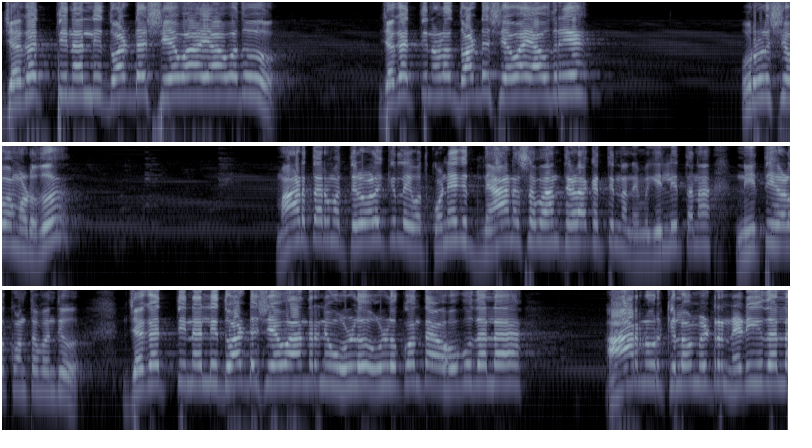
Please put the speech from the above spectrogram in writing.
ಜಗತ್ತಿನಲ್ಲಿ ದೊಡ್ಡ ಸೇವಾ ಯಾವುದು? ಜಗತ್ತಿನೊಳಗೆ ದೊಡ್ಡ ಸೇವಾ ಯಾವುದ್ರಿ? ಉರುಳು ಸೇವಾ ಮಾಡೋದು? ಮಾಡ್ತಾರೆ ಮತ್ತು ತಿಳುವಳಿಕಿಲ್ಲ ಇವತ್ತು ಕೊನೆಗೆ ಜ್ಞಾನ ಸಭಾ ಅಂತ ಹೇಳಕತ್ತೀನಿ ನಾನು. ನಿಮಗೆ ಇಲ್ಲಿ ತನ ನೀತಿ ಹೇಳ್ಕೊತ ಬಂದೆವು. ಜಗತ್ತಿನಲ್ಲಿ ದೊಡ್ಡ ಸೇವಾ ಅಂದ್ರೆ ನೀವು ಉಳ್ಳು ಉಳ್ಳುಕೊಂತ ಹೋಗುವುದಲ್ಲ ಆರುನೂರು ಕಿಲೋಮೀಟ್ರ್ ನಡೆಯುವುದಲ್ಲ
